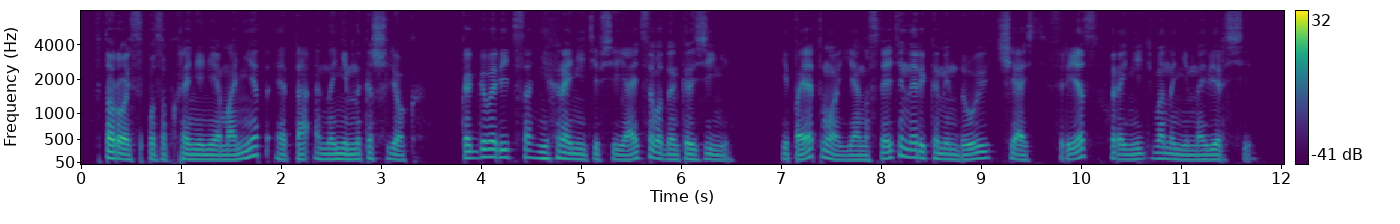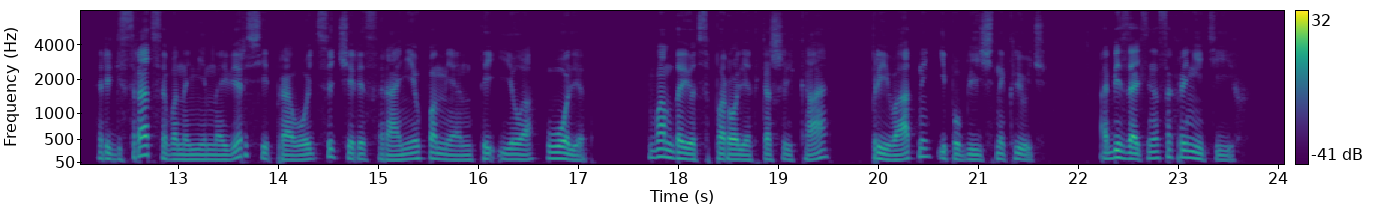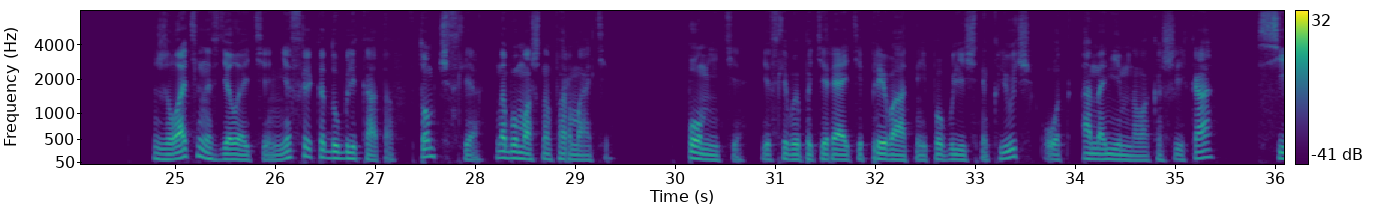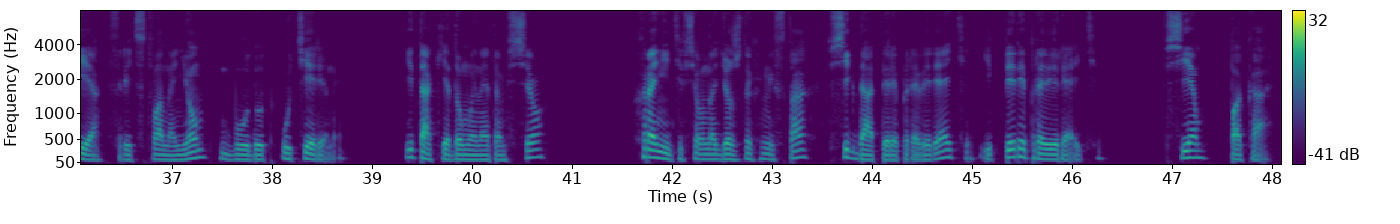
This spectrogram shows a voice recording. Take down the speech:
Второй способ хранения монет – это анонимный кошелек. Как говорится, не храните все яйца в одной корзине. И поэтому я настоятельно рекомендую часть средств хранить в анонимной версии. Регистрация в анонимной версии проводится через ранее упомянутый ILA Wallet. Вам дается пароль от кошелька, приватный и публичный ключ. Обязательно сохраните их. Желательно сделайте несколько дубликатов, в том числе на бумажном формате. Помните, если вы потеряете приватный и публичный ключ от анонимного кошелька, все средства на нем будут утеряны. Итак, я думаю на этом все. Храните все в надежных местах, всегда перепроверяйте и перепроверяйте. Всем пока!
